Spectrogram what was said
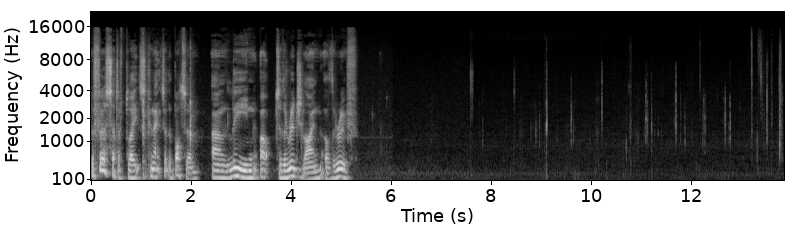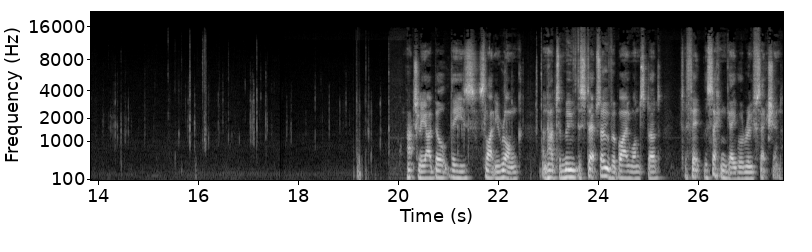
The first set of plates connect at the bottom and lean up to the ridge line of the roof. Actually, I built these slightly wrong and had to move the steps over by one stud to fit the second gable roof section.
